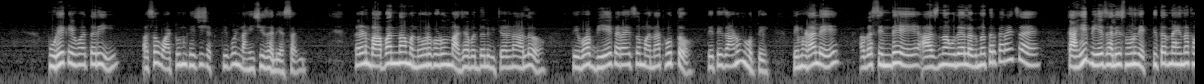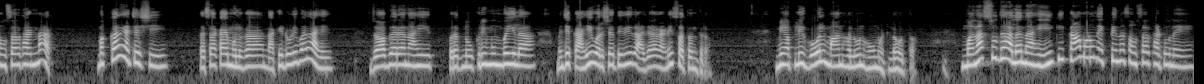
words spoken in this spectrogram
पुढे केव्हा तरी असं वाटून घ्यायची शक्ती पण नाहीशी झाली असावी. कारण बाबांना मनोहरकडून माझ्याबद्दल विचारणं आलं तेव्हा बी ए करायचं मनात होतं ते ते जाणून होते. ते म्हणाले अगं सिंधे आज ना उद्या लग्न तर करायचं आहे काही बी ए झालीस म्हणून एकटी तर नाही ना संसार थाडणार मग कर याच्याशी? तसा काय मुलगा नाकीडोळी बरा आहे? जबाबदाऱ्या नाहीत परत नोकरी मुंबईला म्हणजे काही वर्ष तरी राजा राणी स्वतंत्र. मी आपली गोल मान हलवून हो म्हटलं होतं. मनात सुद्धा आलं नाही की का म्हणून एकटीनं संसार थाटू नये?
